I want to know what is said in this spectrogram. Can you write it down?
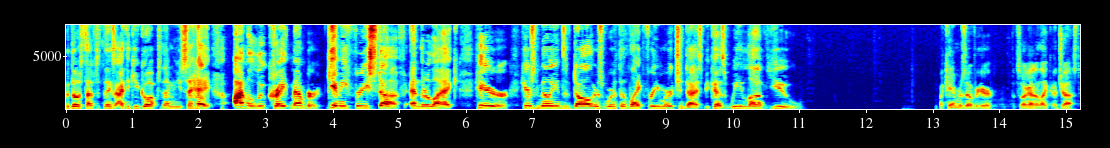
But those types of things, I think you go up to them and you say, hey, I'm a Loot Crate member. Give me free stuff. And they're like, here, here's millions of dollars worth of like free merchandise because we love you. My camera's over here, so I gotta like adjust.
